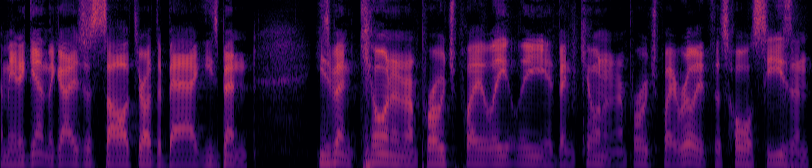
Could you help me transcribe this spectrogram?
I mean, again, the guy's just solid throughout the bag. He's been he's been killing an approach play lately. He's been killing an approach play really this whole season.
